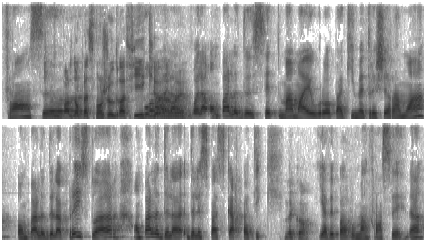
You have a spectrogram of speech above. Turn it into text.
France. on parle d'emplacement géographique. Voilà, voilà, on parle de cette Mama Europa qui m'est très chère à moi. On parle de la préhistoire, on parle de l'espace de carpatique. D'accord. Il n'y avait pas roumain français là.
